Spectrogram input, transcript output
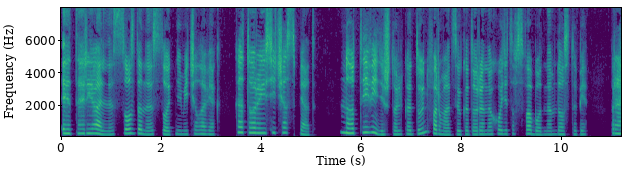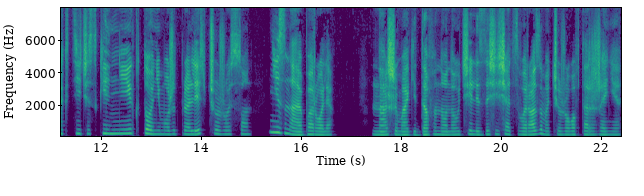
это реальность, созданная сотнями человек, которые сейчас спят. Но ты видишь только ту информацию, которая находится в свободном доступе. Практически никто не может пролезть в чужой сон, не зная пароля. Наши маги давно научились защищать свой разум от чужого вторжения.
